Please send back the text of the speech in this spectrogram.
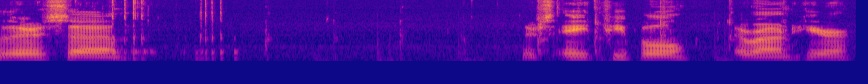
So there's uh, there's eight people around here.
